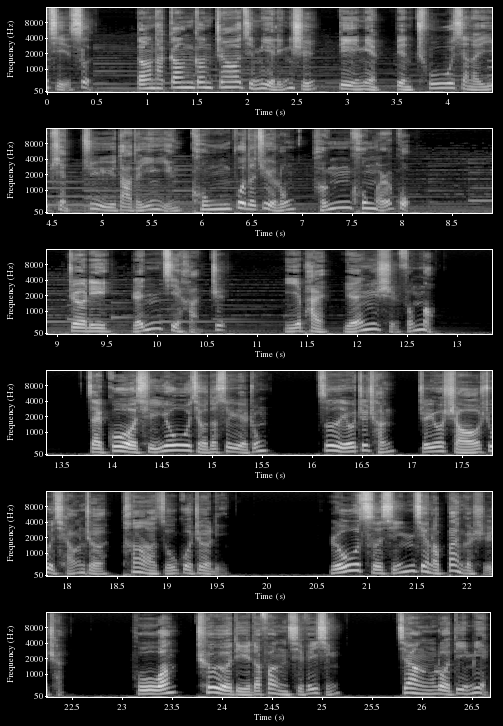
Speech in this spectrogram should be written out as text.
几次。当他刚刚扎进密林时，地面便出现了一片巨大的阴影，恐怖的巨龙横空而过。这里人迹罕至，一派原始风貌。在过去悠久的岁月中，自由之城只有少数强者踏足过这里。如此行进了半个时辰，虎王彻底的放弃飞行，降落地面，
